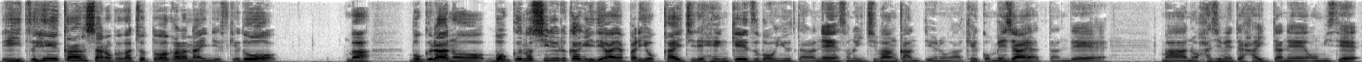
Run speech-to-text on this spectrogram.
え、いつ閉館したのかがちょっとわからないんですけど、まあ、僕らの、僕の知りる限りではやっぱり四日市で変形ズボン言ったらね、その一番館っていうのが結構メジャーやったんで、まああの、初めて入ったね、お店、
